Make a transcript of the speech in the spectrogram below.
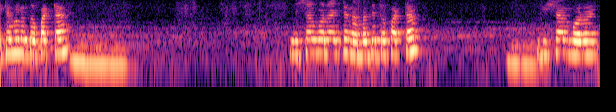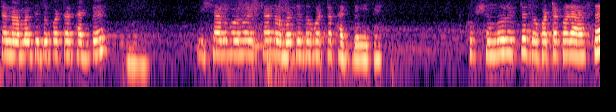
এটা হলো দোপাট্টা। বিশাল বড় একটা নামাজের দোপাট্টা। বিশাল বড় একটা নামাজের দোপাট্টা থাকবে। বিশাল বড় একটা নামাজের দোপাট্টা থাকবে এই যে। খুব সুন্দর একটা দোপাট্টা করা আছে।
